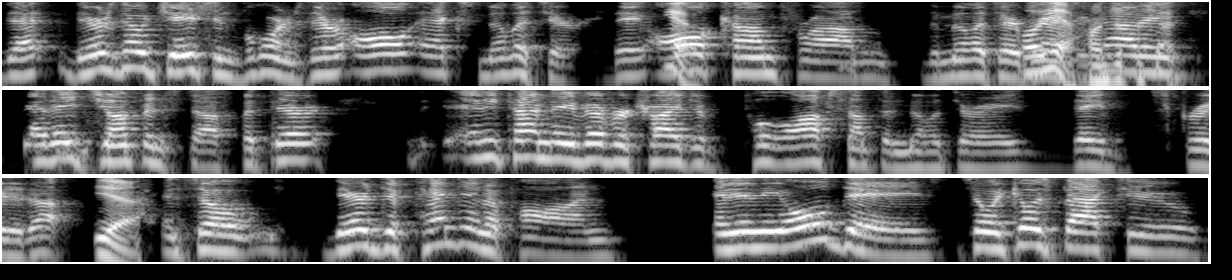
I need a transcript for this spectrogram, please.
that there's no Jason Bournes. They're all ex-military. They all come from the military oh, Yeah, now they, yeah, they jump and stuff, but they're anytime they've ever tried to pull off something military, they've screwed it up. Yeah. And so they're dependent upon and in the old days, so it goes back to,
